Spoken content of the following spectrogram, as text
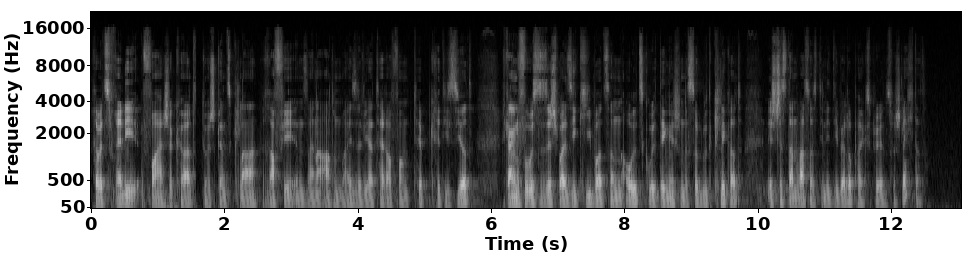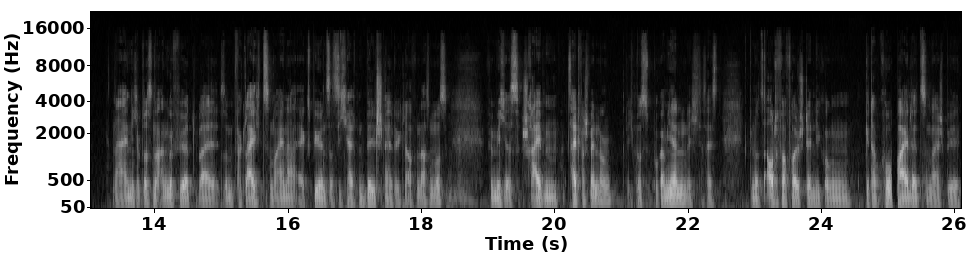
Ich habe jetzt Freddy vorher schon gehört, du hast ganz klar Raffi in seiner Art und Weise, wie er Terraform tippt, kritisiert. Ich gehe davon aus, das ist, weil sie Keyboard so ein Oldschool-Ding ist und das so gut klickert. Ist das dann was, was die Developer Experience verschlechtert? Nein, ich habe das nur angeführt, weil so im Vergleich zu meiner Experience, dass ich halt ein Bild schnell durchlaufen lassen muss. Mhm. Für mich ist Schreiben Zeitverschwendung. Ich muss programmieren. Ich, das heißt, ich benutze Autovervollständigung, GitHub Copilot zum Beispiel.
